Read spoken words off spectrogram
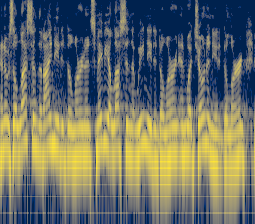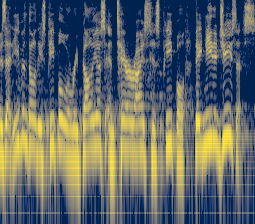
And it was a lesson that I needed to learn, and it's maybe a lesson that we needed to learn, and what Jonah needed to learn is that even though these people were rebellious and terrorized his people, they needed Jesus.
